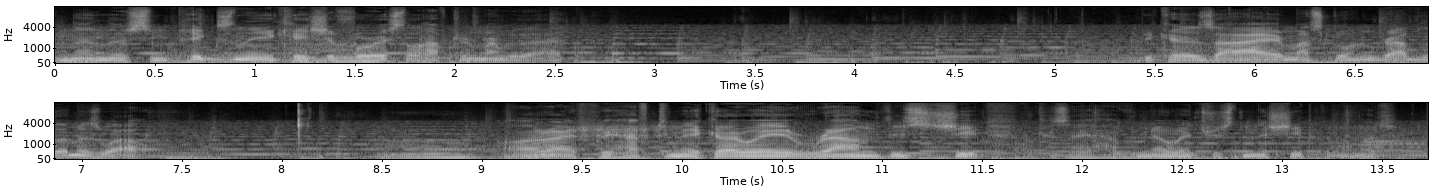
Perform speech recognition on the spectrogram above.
And then there's some pigs in the acacia mm-hmm. forest. I'll have to remember that. Because I must go and grab them as well. Uh-huh. Alright, we have to make our way around these sheep. Because I have no interest in the sheep at the moment.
